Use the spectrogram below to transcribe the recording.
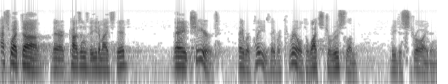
That's what uh, their cousins, the Edomites, did. They cheered. They were pleased. They were thrilled to watch Jerusalem be destroyed and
